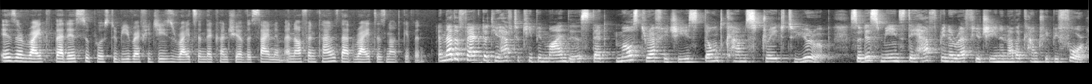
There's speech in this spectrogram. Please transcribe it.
is a right that is supposed to be refugees' rights in their country of asylum, and oftentimes that right is not given. Another fact that you have to keep in mind is that most refugees don't come straight to Europe. So this means they have been a refugee in another country before,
